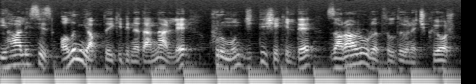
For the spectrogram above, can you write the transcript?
ihalesiz alım yaptığı gibi nedenlerle kurumun ciddi şekilde zarara uğratıldığı öne çıkıyor.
